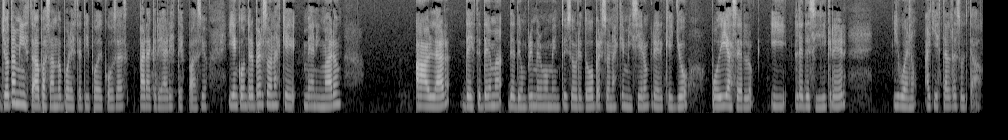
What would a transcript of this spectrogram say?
yo también estaba pasando por este tipo de cosas para crear este espacio y encontré personas que me animaron a hablar de este tema desde un primer momento y sobre todo personas que me hicieron creer que yo podía hacerlo y les decidí creer y bueno, aquí está el resultado.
